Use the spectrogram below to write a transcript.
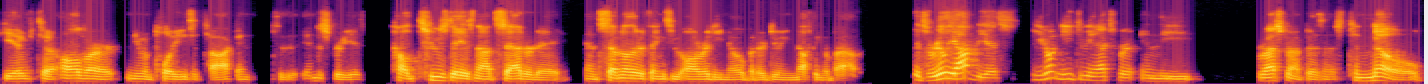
give to all of our new employees at Tock and to the industry is called Tuesday is Not Saturday and seven other things you already know but are doing nothing about. It's really obvious. You don't need to be an expert in the restaurant business to know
